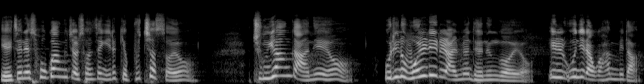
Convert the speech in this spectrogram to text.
예전에 소광절 선생이 이렇게 붙였어요. 중요한 거 아니에요. 우리는 원리를 알면 되는 거예요. 1운이라고 합니다.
